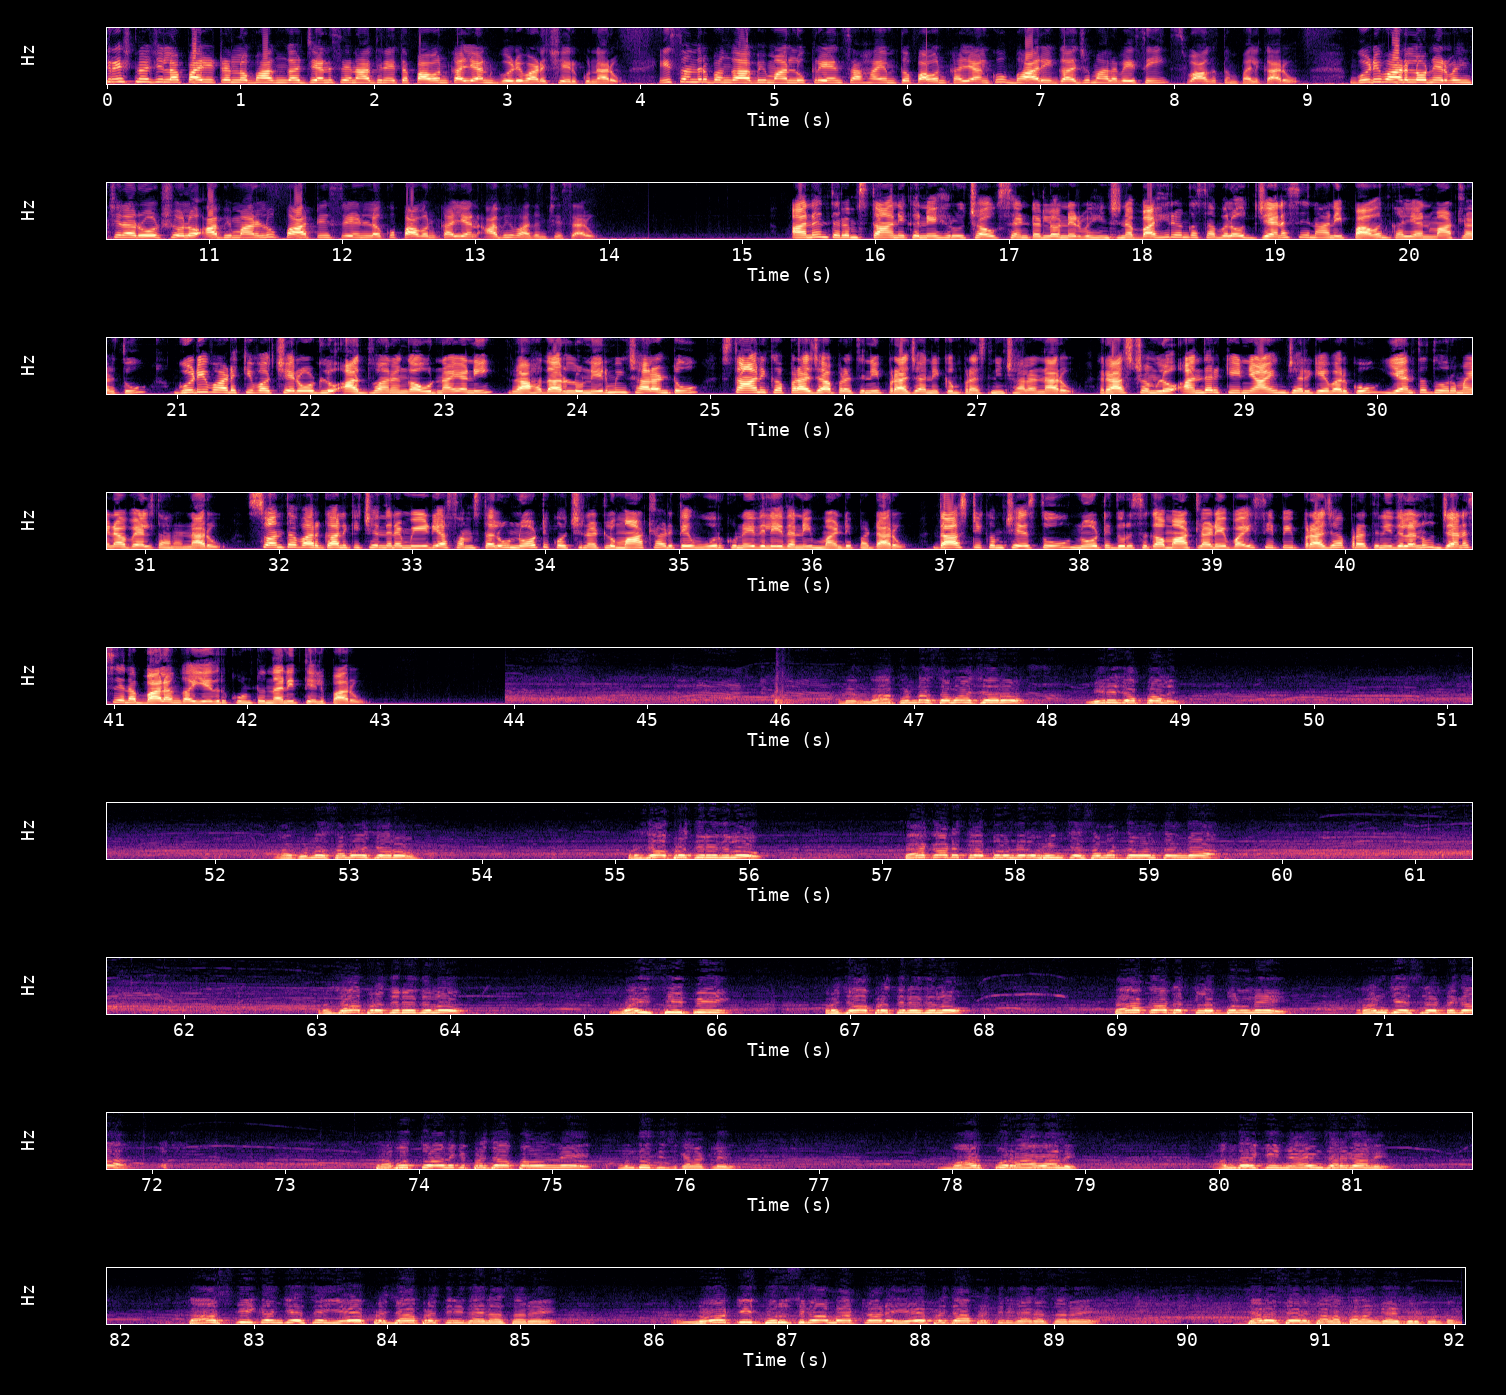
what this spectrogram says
కృష్ణా జిల్లా పర్యటనలో భాగంగా జనసేన అధినేత పవన్ కళ్యాణ్ గుడివాడ చేరుకున్నారు. ఈ సందర్భంగా అభిమానులు క్రేన్ సహాయంతో పవన్ కళ్యాణ్కు భారీ గజమాల వేసి స్వాగతం పలికారు. గుడివాడలో నిర్వహించిన రోడ్ షోలో అభిమానులు పార్టీ శ్రేణులకు పవన్ కళ్యాణ్ అభివాదం చేశారు. అనంతరం స్థానిక నెహ్రూ చౌక్ సెంటర్లో నిర్వహించిన బహిరంగ సభలో జనసేనాని పవన్ కళ్యాణ్ మాట్లాడుతూ గుడివాడకి వచ్చే రోడ్లు అధ్వానంగా ఉన్నాయని రహదారులు నిర్మించాలంటూ స్థానిక ప్రజాప్రతిని ప్రజానీకం ప్రశ్నించాలన్నారు. రాష్ట్రంలో అందరికీ న్యాయం జరిగే వరకు ఎంత దూరమైనా వెళ్తానన్నారు. సొంత వర్గానికి చెందిన మీడియా సంస్థలు నోటికొచ్చినట్లు మాట్లాడితే ఊరుకునేది లేదని మండిపడ్డారు. దాష్టికం చేస్తూ నోటి దురుసుగా మాట్లాడే వైసీపీ ప్రజాప్రతినిధులను జనసేన బలంగా ఎదుర్కొంటుందని తెలిపారు. అంటే నాకున్న సమాచారం. మీరే చెప్పాలి. నాకున్న సమాచారం. ప్రజాప్రతినిధులు పేకాట క్లబ్బులు నిర్వహించే సమర్థవంతంగా ప్రజాప్రతినిధులు వైసీపీ ప్రజాప్రతినిధులు పేకాట క్లబ్బుల్ని రన్ చేసినట్టుగా ప్రభుత్వానికి ప్రజాపాలనని ముందుకు తీసుకెళ్ళట్లేదు. మార్పు రావాలి. అందరికీ న్యాయం జరగాలి. దాష్టీకం చేసే ఏ ప్రజాప్రతినిధి అయినా సరే నోటి దురుసుగా మాట్లాడే ఏ ప్రజాప్రతినిధి అయినా సరే జనసేన చాలా బలంగా ఎదుర్కొంటుంది.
